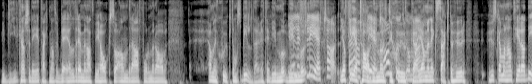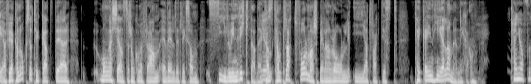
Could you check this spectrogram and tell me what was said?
vi blir kanske det i takt med att vi blir äldre, men att vi har också andra former av ja, men sjukdomsbilder. Vet vi, vi, Eller flertal. Ja, flertal. Ja, flertal vi är multisjuka. Sjukdomar. Ja, men exakt. Och hur, hur ska man hantera det? För jag kan också tycka att det är många tjänster som kommer fram är väldigt liksom siloinriktade. Kan, kan plattformar spela en roll i att faktiskt täcka in hela människan? Kan jag få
